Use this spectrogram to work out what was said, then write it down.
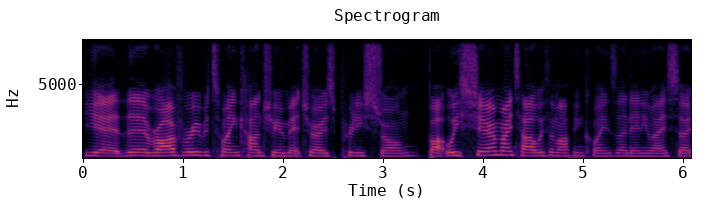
yeah, the rivalry between country and Metro is pretty strong. But we share a motel with them up in Queensland anyway, so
